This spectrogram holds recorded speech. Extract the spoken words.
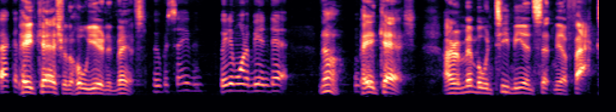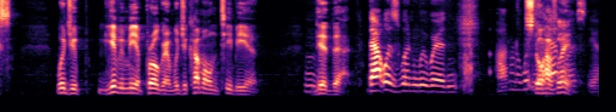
back at paid cash for the whole year in advance. We were saving. We didn't want to be in debt. No, paid cash. I remember when TBN sent me a fax. Would you giving me a program? Would you come on TBN? Hmm. Did that. That was when we were in, I don't know what year Storehouse that Lane. was. Yeah.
